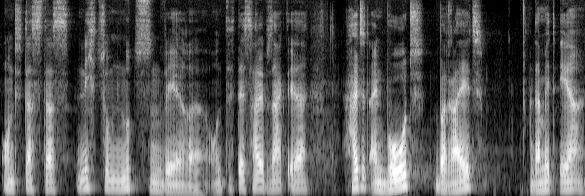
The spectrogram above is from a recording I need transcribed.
und dass das nicht zum Nutzen wäre. Und deshalb sagt er, haltet ein Boot bereit, damit er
